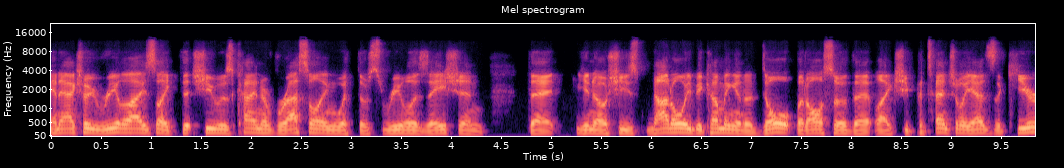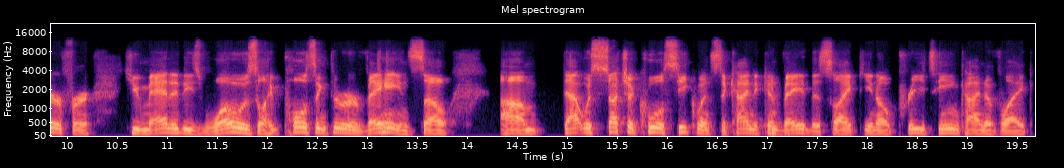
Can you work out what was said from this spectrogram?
and actually realized like that she was kind of wrestling with this realization that you know she's not only becoming an adult but also that like she potentially has the cure for humanity's woes like pulsing through her veins. So um that was such a cool sequence to kind of convey this like you know pre-teen kind of like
